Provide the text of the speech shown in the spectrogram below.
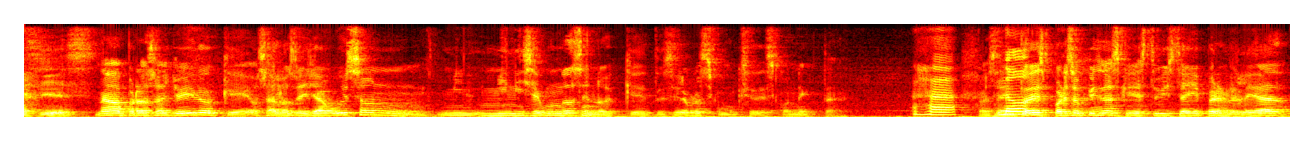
Así es. No, pero o sea, yo he oído que, o sea, los de vu son mi- minisegundos en los que tu cerebro es como que se desconecta. Ajá. O sea, no, entonces por eso piensas que ya estuviste ahí, pero en realidad,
